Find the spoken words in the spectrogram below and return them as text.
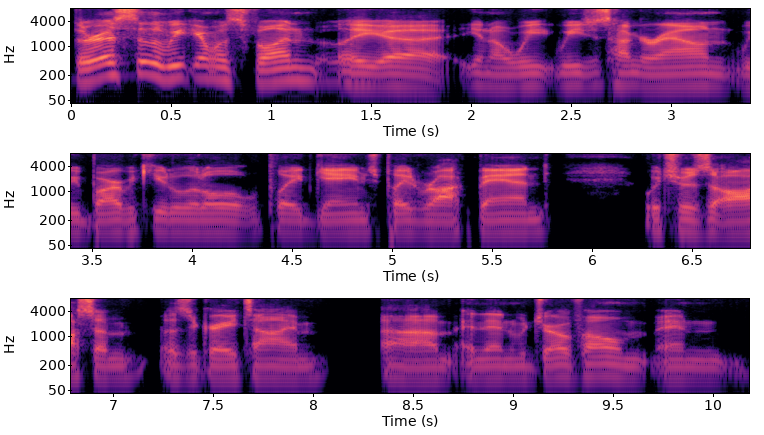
the rest of the weekend was fun. Like uh, you know, we we just hung around, we barbecued a little, played games, played rock band, which was awesome. It was a great time. Um, and then we drove home and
